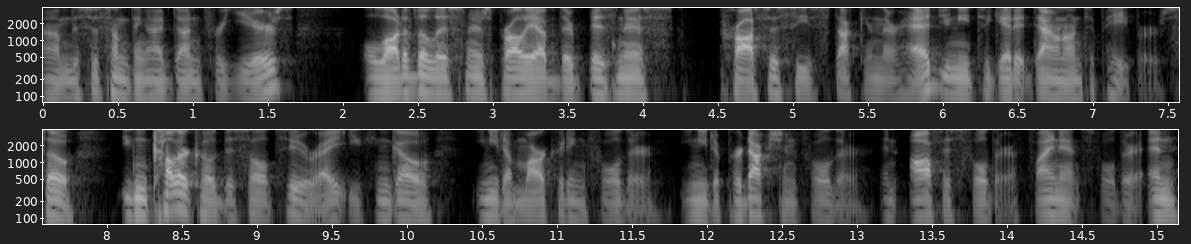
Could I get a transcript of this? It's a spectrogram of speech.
Um, this is something I've done for years. A lot of the listeners probably have their business processes stuck in their head. You need to get it down onto paper. So you can color code this all too, right? You can go, you need a marketing folder, you need a production folder, an office folder, a finance folder. And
